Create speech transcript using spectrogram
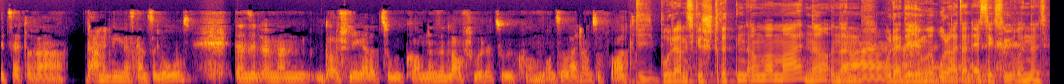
etc. Damit ging das Ganze los. Dann sind irgendwann Golfschläger dazugekommen, dann sind Laufschuhe dazugekommen und so weiter und so fort. Die Brüder haben sich gestritten irgendwann mal, ne? Und dann, Nein, oder der junge nein, Bruder hat dann. Essex gegründet.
